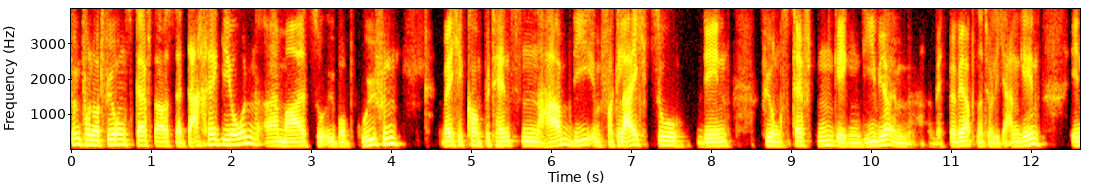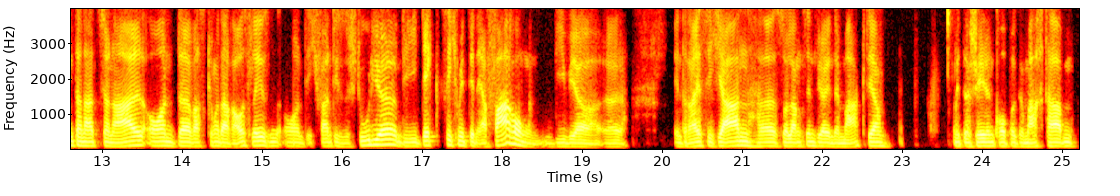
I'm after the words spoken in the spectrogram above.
500 Führungskräfte aus der Dachregion äh, mal zu überprüfen, welche Kompetenzen haben die im Vergleich zu den Führungskräften, gegen die wir im Wettbewerb natürlich angehen, international. Und äh, was können wir da rauslesen? Und ich fand diese Studie, die deckt sich mit den Erfahrungen, die wir äh, in 30 Jahren, äh, so lang sind wir in dem Markt ja, mit der Schälengruppe gemacht haben,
